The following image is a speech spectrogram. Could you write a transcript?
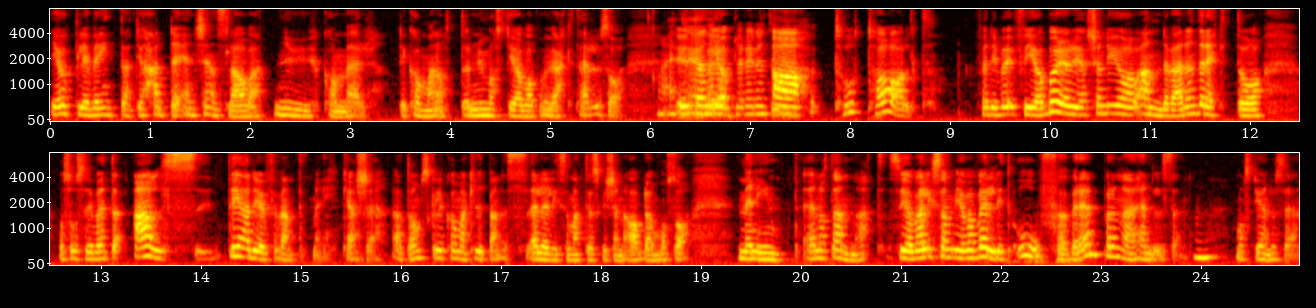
Jag upplever inte att jag hade en känsla av att nu kommer det komma något och nu måste jag vara på min vakt här eller så. Nej, Utan jag- överrumplade det inte Ja, totalt. För, det var, för jag började, jag kände ju av andevärlden direkt och, och så, så det var inte alls, det hade jag förväntat mig kanske. Att de skulle komma krypandes, eller liksom att jag skulle känna av dem och så. Men inte något annat. Så jag var liksom, jag var väldigt oförberedd på den här händelsen. Mm. Måste jag ändå säga.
